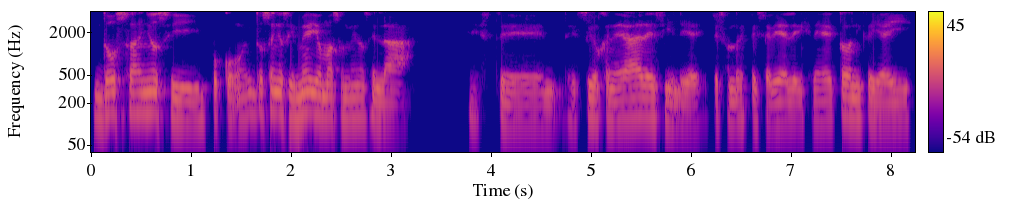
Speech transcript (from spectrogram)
dos años y un poco, dos años y medio más o menos en la este, de estudios generales y empezando a especialidad en ingeniería electrónica y ahí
